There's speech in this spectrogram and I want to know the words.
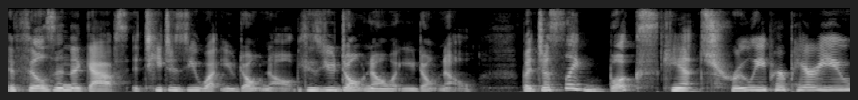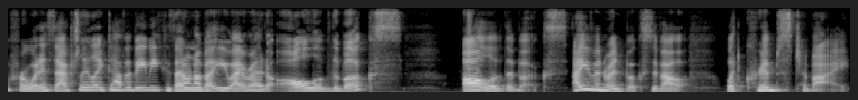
It fills in the gaps, it teaches you what you don't know because you don't know what you don't know. But just like books can't truly prepare you for what it's actually like to have a baby, because I don't know about you, I read all of the books, all of the books. I even read books about what cribs to buy,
